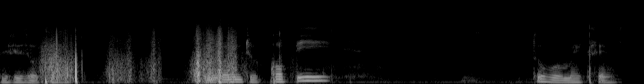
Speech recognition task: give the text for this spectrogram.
This is okay. I'm going to copy. Two will make sense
